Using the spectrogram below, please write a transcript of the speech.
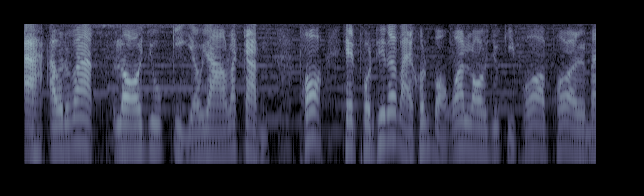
อะเอาเป็นว่ารอยูกิยาวๆแล้วกัน เพราะเหตุผลที่หลายคนบอกว่ารอยูกิเพราะเพราะอะไรไหม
